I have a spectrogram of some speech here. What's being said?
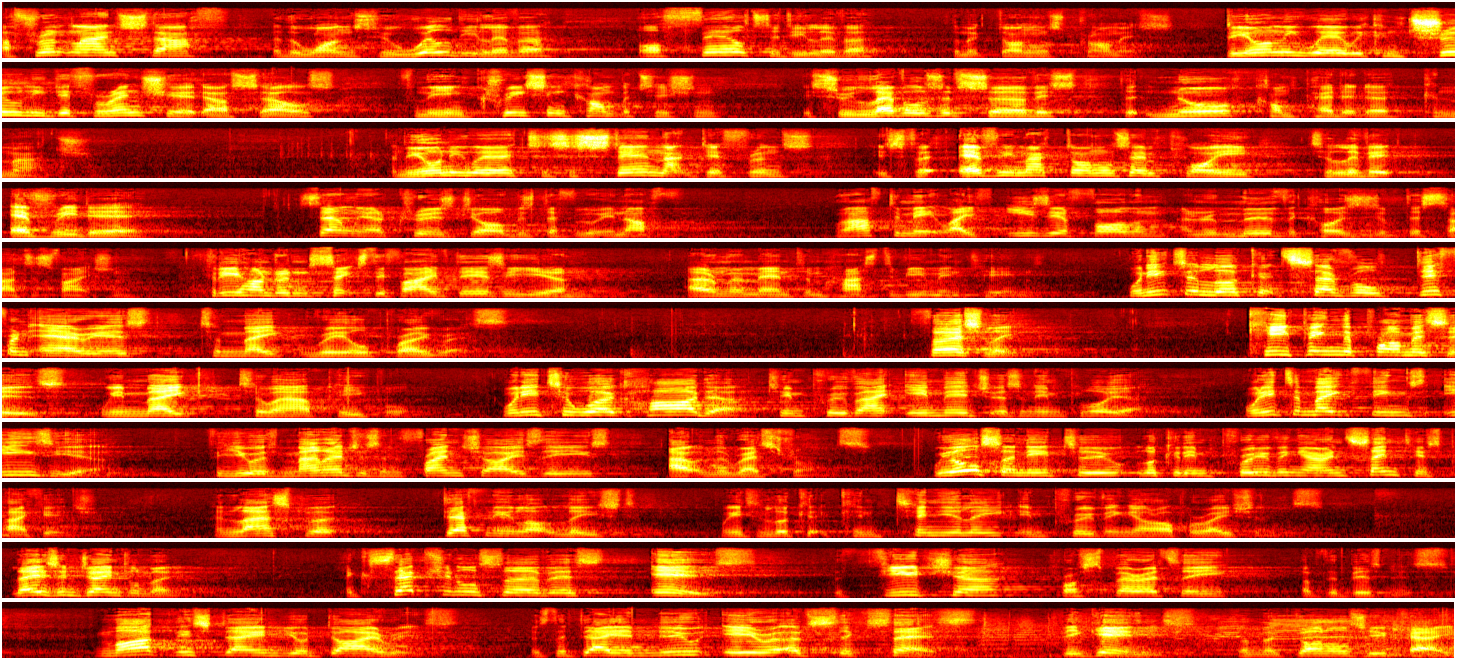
Our frontline staff are the ones who will deliver or fail to deliver the McDonald's promise. The only way we can truly differentiate ourselves from the increasing competition is through levels of service that no competitor can match. And the only way to sustain that difference is for every McDonald's employee to live it every day. Certainly our crew's job is difficult enough. We have to make life easier for them and remove the causes of dissatisfaction. 365 days a year, our momentum has to be maintained. We need to look at several different areas to make real progress. Firstly, keeping the promises we make to our people. We need to work harder to improve our image as an employer. We need to make things easier for you as managers and franchisees out in the restaurants. We also need to look at improving our incentives package. And last but definitely not least, we need to look at continually improving our operations. Ladies and gentlemen, exceptional service is the future prosperity of the business. Mark this day in your diaries as the day a new era of success begins for McDonald's UK.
